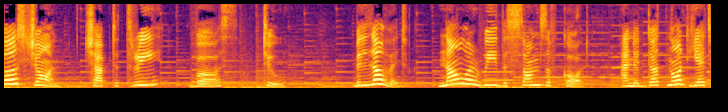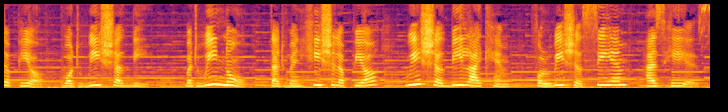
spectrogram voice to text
1 John chapter 3 verse 2 Beloved, now are we the sons of God, and it doth not yet appear what we shall be. But we know that when he shall appear, we shall be like him, for we shall see him as he is.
